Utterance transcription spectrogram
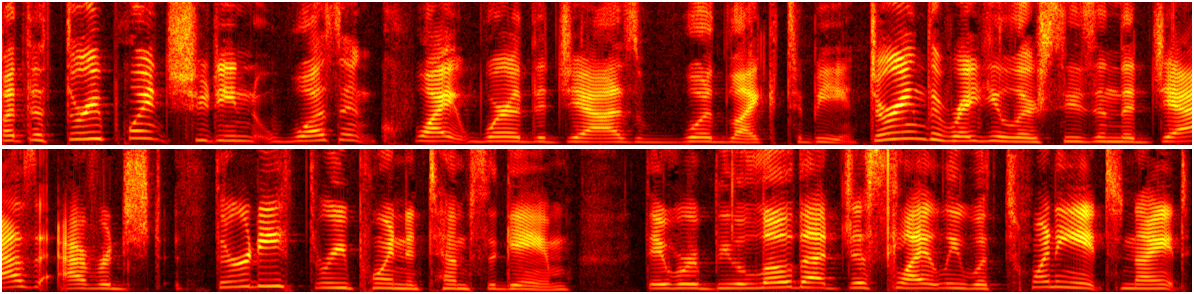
but the three point shooting wasn't quite where the Jazz would like to be. During the regular season, the Jazz averaged 33 point attempts a game, they were below that just slightly with 28 tonight,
